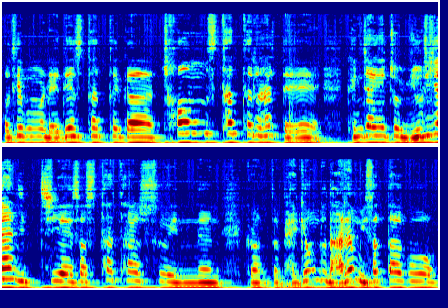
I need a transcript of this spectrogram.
어떻게 보면 Ready and Start가 처음 스타트를 할 때 굉장히 좀 유리한 입지에서 스타트할 수 있는 그런 어떤 배경도 나름 있었다고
